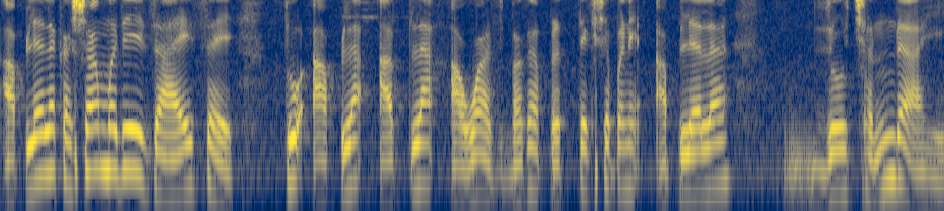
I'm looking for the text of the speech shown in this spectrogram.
आपल्याला कशामध्ये जायचं आहे तो आपला आतला आवाज बघा प्रत्यक्षपणे आपल्याला जो छंद आहे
